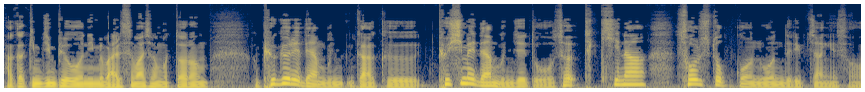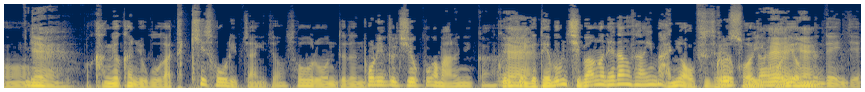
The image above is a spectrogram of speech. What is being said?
아까 김진표 의원님이 말씀하신 것처럼 그 표결에 대한 문, 그러니까 그 표심에 대한 문제도 서- 특히나 서울 수도권 의원들 입장에서 예. 강력한 요구가 특히 서울 입장이죠. 서울 의원들은 본인들 지역구가 많으니까. 그렇죠. 예. 그러니까 대부분 지방은 해당 사항이 많이 없으세요. 거의 그렇습니다. 거의 예, 예. 없는데 이제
